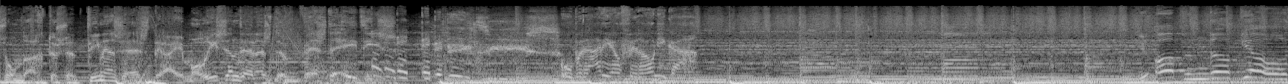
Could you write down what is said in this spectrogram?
Zondag tussen 10 en 6 draaien Maurice en Dennis de beste ethisch. Op Radio Veronica. You opened up your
